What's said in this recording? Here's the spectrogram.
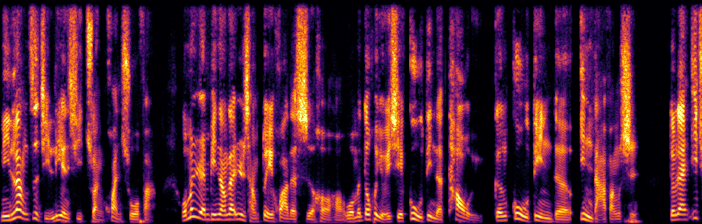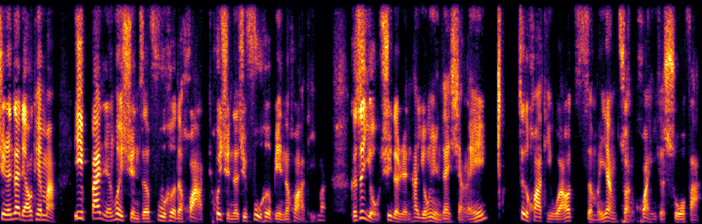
你让自己练习转换说法。我们人平常在日常对话的时候，哈，我们都会有一些固定的套语跟固定的应答方式，对不对？一群人在聊天嘛。一般人会选择附和的话，会选择去附和别人的话题嘛？可是有趣的人，他永远在想：哎，这个话题我要怎么样转换一个说法？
